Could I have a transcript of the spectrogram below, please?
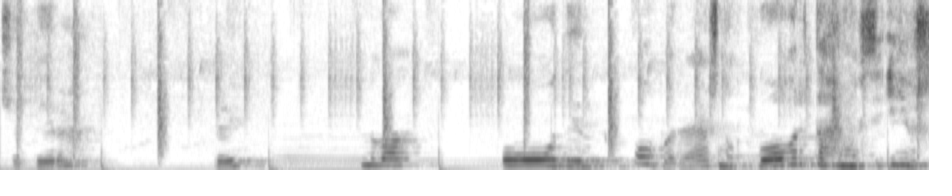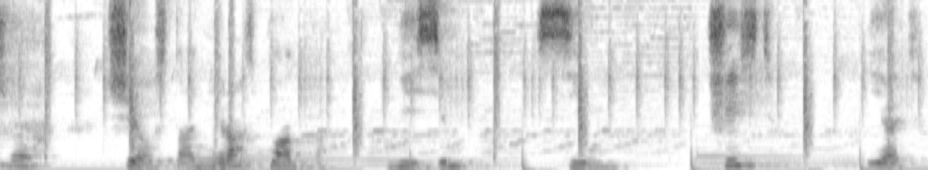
4, 3, 2, 1. Обережно повертаємось і вже ще останній раз планка. 8, 7, 6, 5,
